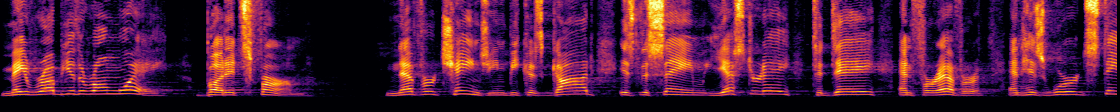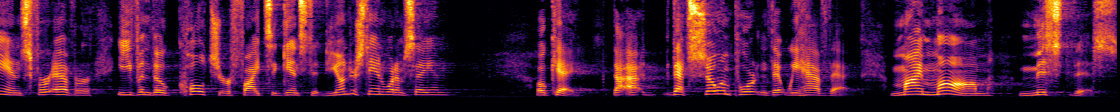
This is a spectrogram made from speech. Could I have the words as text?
may rub you the wrong way, but it's firm. Never changing because God is the same yesterday, today, and forever, and His Word stands forever, even though culture fights against it. Do you understand what I'm saying? Okay, that's so important that we have that. My mom missed this.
